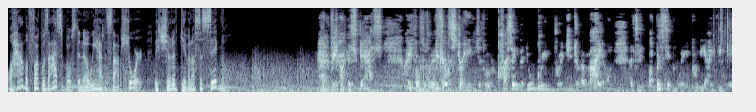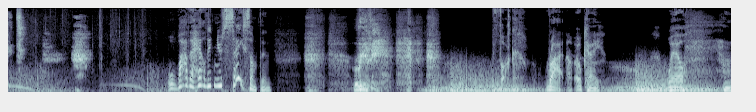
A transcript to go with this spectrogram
Well, how the fuck was I supposed to know we had to stop short? They should have given us a signal. I'll be honest, Gaz. I thought it was a little strange as we were crossing the New Green Bridge into the mile as the opposite way to the Ivy Gate. Well, why the hell didn't you say something? Really? Fuck. Right, okay. Well, hmm.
